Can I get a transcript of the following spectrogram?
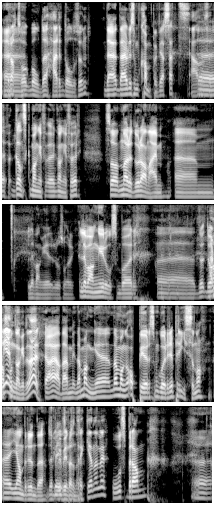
Eh, Brattvåg, Bolde, Herd, Ålesund. det, det er jo liksom kamper vi har sett Ja, har sett eh, ganske mange ganger før. Så Nardo Ranheim, ehm, Levanger, Rosenborg. Levanger, Rosenborg eh, du, du Er det gjengangere der? Ja, ja, det er, det, er mange, det er mange oppgjør som går i reprise nå eh, i andre runde. Det Skulle vi blir begynt å trekke igjen, eller? Os Brann. Uh,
